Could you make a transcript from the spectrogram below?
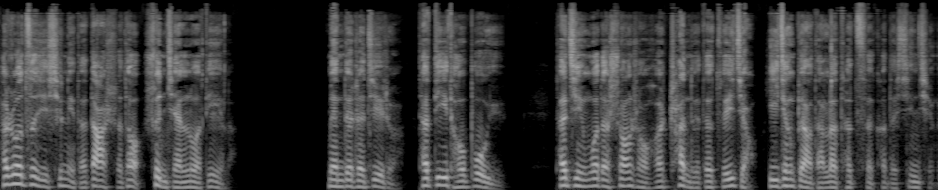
他说自己心里的大石头瞬间落地了。面对着记者，他低头不语，他紧握的双手和颤抖的嘴角已经表达了他此刻的心情。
